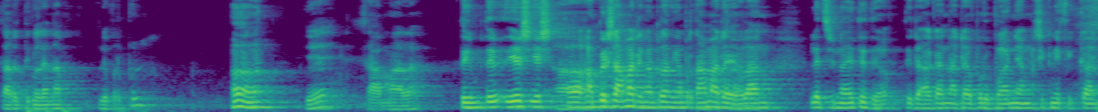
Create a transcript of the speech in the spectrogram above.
starting line up Liverpool Heeh. ya sama lah Tim, tim yes, yes, eh, hampir sama dengan pertandingan pertama ada ya lawan Leeds United ya. Tidak akan ada perubahan yang signifikan.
